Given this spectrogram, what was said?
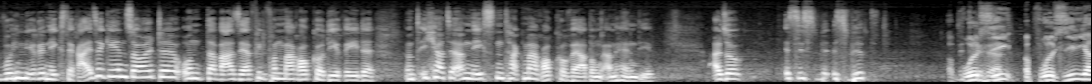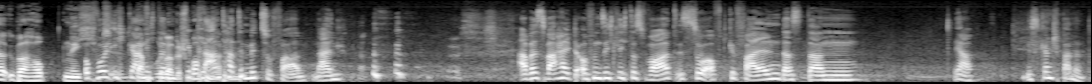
wohin ihre nächste Reise gehen sollte und da war sehr viel von Marokko die Rede. Und ich hatte am nächsten Tag Marokko-Werbung am Handy. Also es, ist, es wird obwohl sie, obwohl sie ja überhaupt nicht Obwohl ich gar nicht geplant hatten. hatte mitzufahren. Nein. Aber es war halt offensichtlich, das Wort ist so oft gefallen, dass dann, ja, ist ganz spannend.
